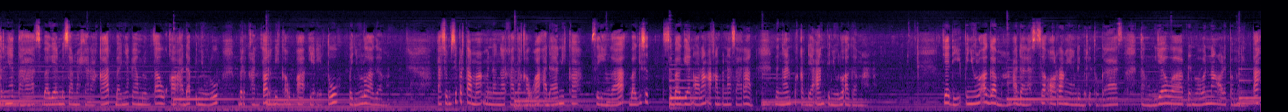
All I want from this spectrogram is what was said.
Ternyata sebagian besar masyarakat banyak yang belum tahu kalau ada penyuluh berkantor di KUA yaitu penyuluh agama. Asumsi pertama mendengar kata KUA adalah nikah, sehingga bagi sebagian orang akan penasaran dengan pekerjaan penyuluh agama. Jadi, penyuluh agama adalah seorang yang diberi tugas, tanggung jawab, dan wewenang oleh pemerintah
